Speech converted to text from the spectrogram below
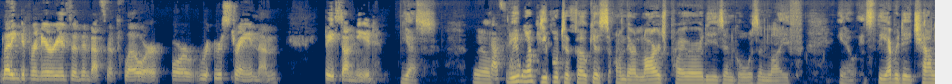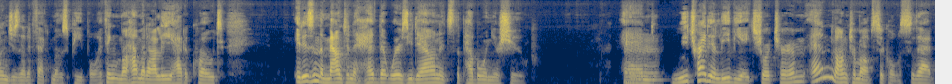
letting different areas of investment flow or, or re- restrain them based on need. Yes. Well, we want people to focus on their large priorities and goals in life. You know, it's the everyday challenges that affect most people. I think Muhammad Ali had a quote It isn't the mountain ahead that wears you down, it's the pebble in your shoe. And mm. we try to alleviate short term and long term obstacles so that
